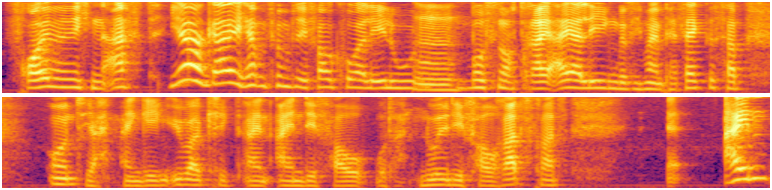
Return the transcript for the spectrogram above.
Freue mich einen Ast. Ja, geil, ich habe einen 5DV Koalelu. Mhm. Muss noch drei Eier legen, bis ich mein perfektes habe. Und ja, mein Gegenüber kriegt ein 1DV oder 0DV Ratzfratz. Äh, ein,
